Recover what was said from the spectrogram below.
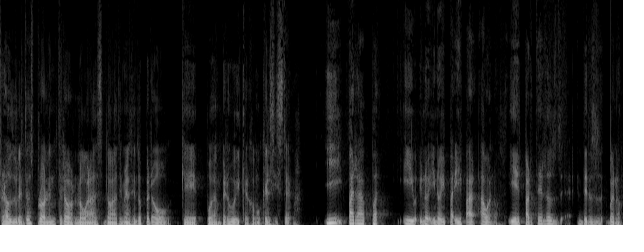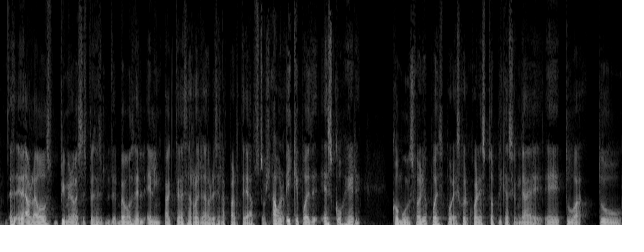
fraudulentas, probablemente lo, lo, van a, lo van a terminar haciendo, pero que puedan perjudicar como que el sistema. Y para, y, no, y, no, y, ah, bueno, y de parte de los, de los bueno, eh, hablamos primero de eso, después vemos el, impacto de desarrolladores en la parte de App Store. Ah, bueno, y que puedes escoger como usuario, puedes escoger cuál es tu aplicación de eh, tu, tu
